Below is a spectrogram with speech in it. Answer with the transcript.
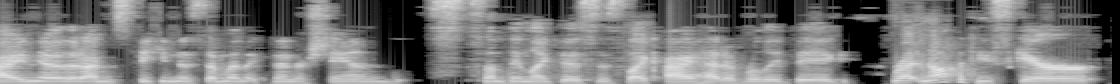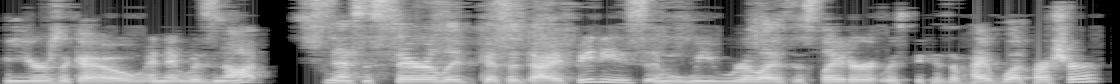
i know that i'm speaking to someone that can understand something like this is like i had a really big retinopathy scare years ago and it was not necessarily because of diabetes and we realized this later it was because of high blood pressure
